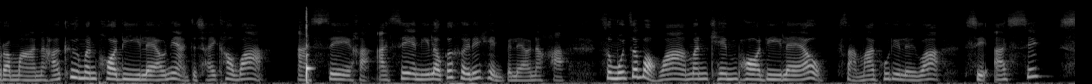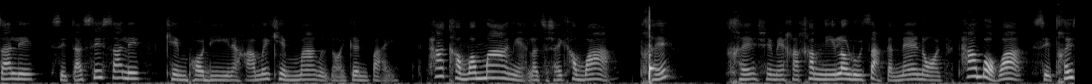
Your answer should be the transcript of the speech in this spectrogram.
ประมาณนะคะ คือมันพอดีแล้วเนี่ยจะใช้คำว่า assez ค่ะ assez อันนี้เราก็เคยได้เห็นไปแล้วนะคะ สมมุติจะบอกว่ามันเค็มพอดีแล้ว สามารถพูดได้เลยว่า c'est assez salé c'est assez salé เค็มพอดีนะคะ ไม่เค็มมากหรือน้อยเกินไป ถ้าคำว่ามากเนี่ย เราจะใช้คำว่า très très ใช่ไหมคะคำนี้เรารู้จักกันแน่นอน ถ้าบอกว่า c'est très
